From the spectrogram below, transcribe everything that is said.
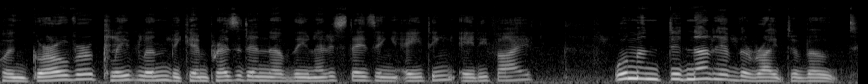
When Grover Cleveland became president of the United States in 1885, women did not have the right to vote.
